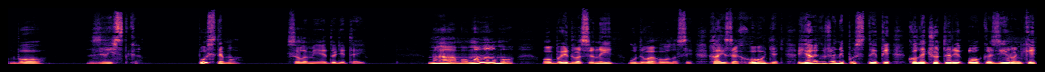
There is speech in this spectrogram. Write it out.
бо звістка. Пустимо, Соломія до дітей. Мамо, мамо, обидва сини у два голоси. Хай заходять. Як же не пустити, коли чотири ока зіроньки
